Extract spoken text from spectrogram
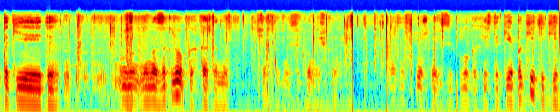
такие, это, на заклепках, как они, Сейчас, одну секундочку. На застежках, зиплоках есть такие пакетики.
